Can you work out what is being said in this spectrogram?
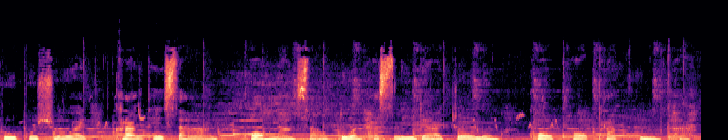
ครูผู้ช่วย ครั้งที่ 3 ของนางสาวต่วนทัศนีดาโจลง ขอขอบพระคุณค่ะ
